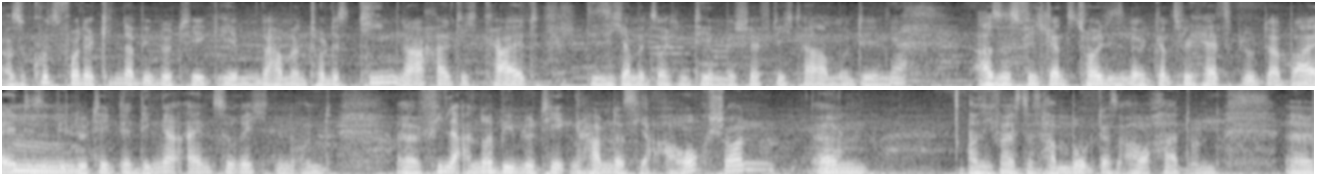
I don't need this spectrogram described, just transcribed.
also kurz vor der Kinderbibliothek eben, da haben wir ein tolles Team Nachhaltigkeit, die sich ja mit solchen Themen beschäftigt haben und denen ja. Also das finde ich ganz toll. Die sind mit ganz viel Herzblut dabei, mhm. diese Bibliothek der Dinge einzurichten. Und äh, viele andere Bibliotheken haben das ja auch schon. Ähm, ja. Also ich weiß, dass Hamburg das auch hat und äh,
